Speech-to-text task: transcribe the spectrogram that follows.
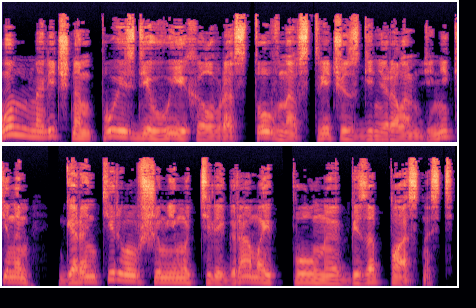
он на личном поезде выехал в Ростов на встречу с генералом Деникиным, гарантировавшим ему телеграммой полную безопасность.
